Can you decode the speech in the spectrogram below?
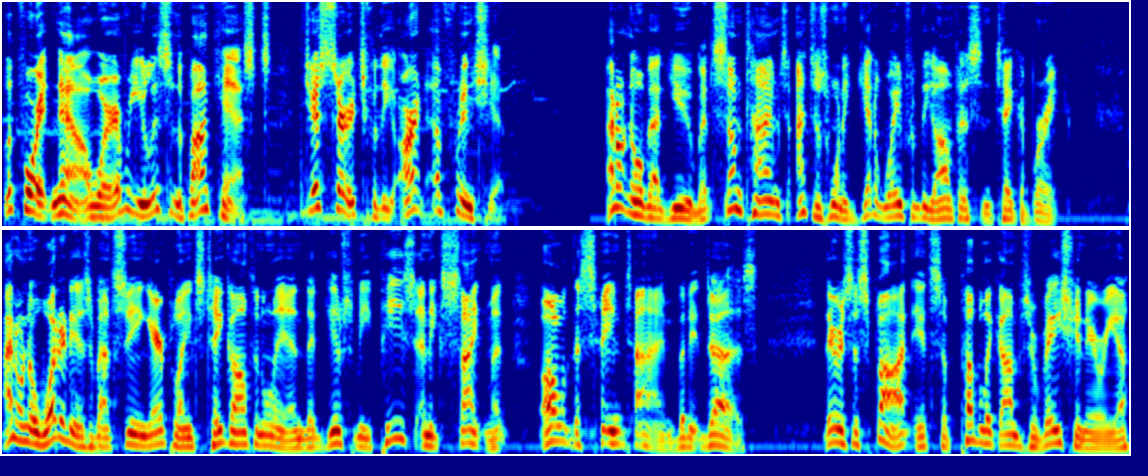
Look for it now wherever you listen to podcasts. Just search for The Art of Friendship. I don't know about you, but sometimes I just want to get away from the office and take a break. I don't know what it is about seeing airplanes take off and land that gives me peace and excitement all at the same time, but it does. There is a spot, it's a public observation area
